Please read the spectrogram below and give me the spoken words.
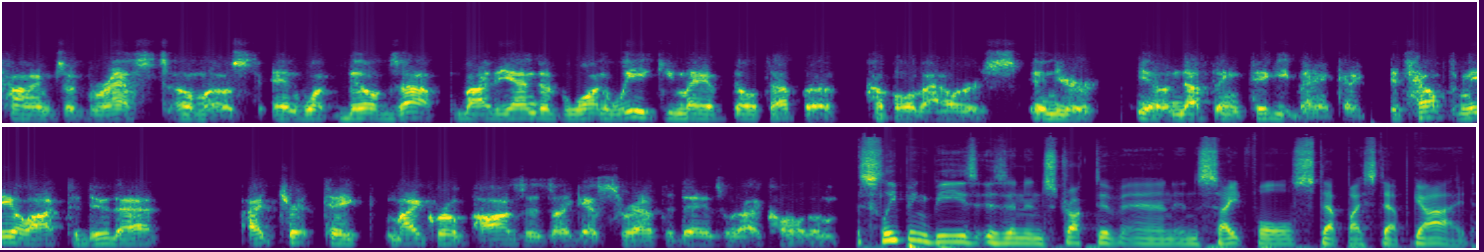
times of rest almost. And what builds up by the end of one week, you may have built up a couple of hours in your you know nothing piggy bank. I, it's helped me a lot to do that. I tr- take micro pauses, I guess, throughout the day is what I call them. Sleeping Bees is an instructive and insightful step by step guide.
